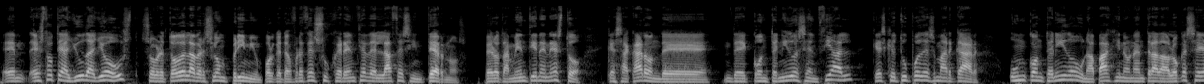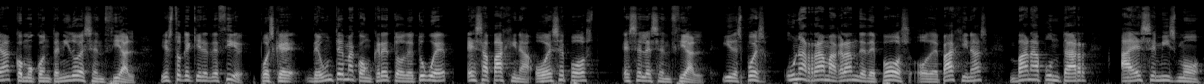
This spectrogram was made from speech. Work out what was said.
Em, esto te ayuda Yoast, sobre todo en la versión premium, porque te ofrece sugerencia de enlaces internos. Pero también tienen esto que sacaron de, de contenido esencial, que es que tú puedes marcar un contenido, una página, una entrada o lo que sea como contenido esencial. ¿Y esto qué quiere decir? Pues que de un tema concreto de tu web, esa página o ese post es el esencial. Y después, una rama grande de posts o de páginas van a apuntar a ese mismo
